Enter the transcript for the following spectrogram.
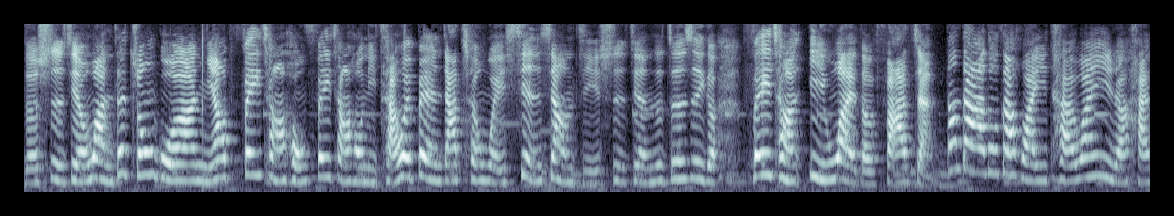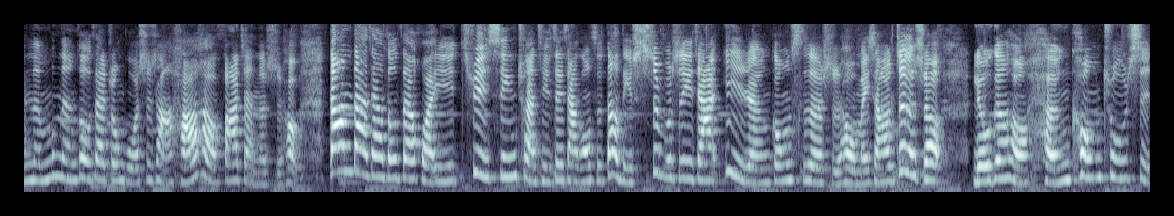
的事件哇！你在中国啊，你要非常红，非常红，你才会被人家称为现象级事件。这真是一个非常意外的发展。当大家都在怀疑台湾艺人还能不能够在中国市场好好发展的时候，当大家都在怀疑巨星传奇这家公司到底是不是一家艺人公司的时候，没想到这个时候刘畊宏横空出世。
